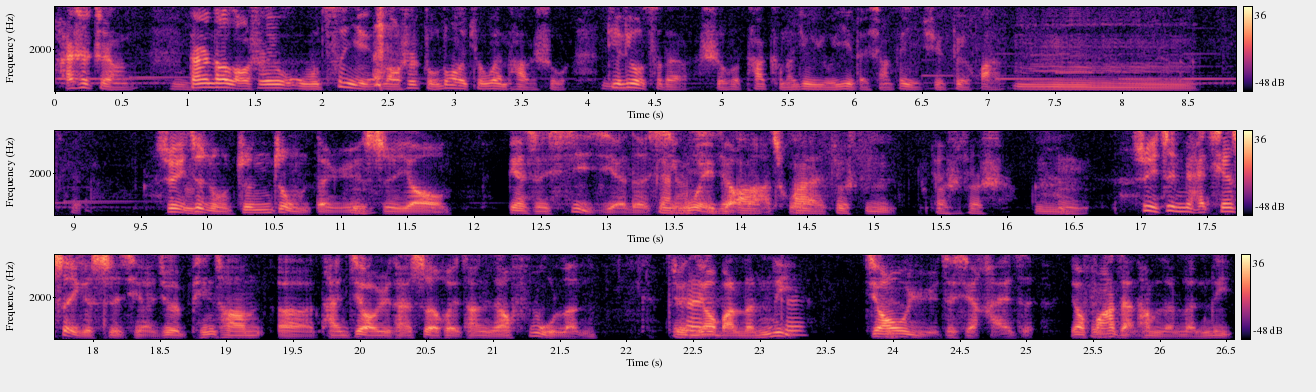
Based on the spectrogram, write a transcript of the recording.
还是这样的，但是当老师有五次你老师主动的去问他的时候，第六次的时候，他可能就有意的想跟你去对话了。嗯，对。所以这种尊重等于是要变成细节的行为表达出来，就是嗯，就是就是，嗯。所以这里面还牵涉一个事情，就是平常呃谈教育、谈社会，常常讲赋能，就你要把能力教予这些孩子，要发展他们的能力。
